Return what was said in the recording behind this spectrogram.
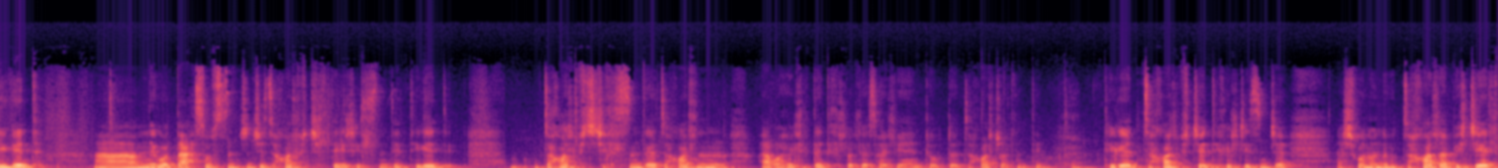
Тэгээд нэг удаа асуусан чинь чи зохиол бичлэлтэй гэж хэлсэн тий. Тэгээд зохиол бичиж эхэлсэн. Тэгээ зохиол нь хайгаа хөвлөгдөд эхлүүлээ соёлын төвдөө зохиолч болно тий. Тэгээд зохиол бичээд эхэлж исэн чи ашгүй нэг зохиолоо бичээл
